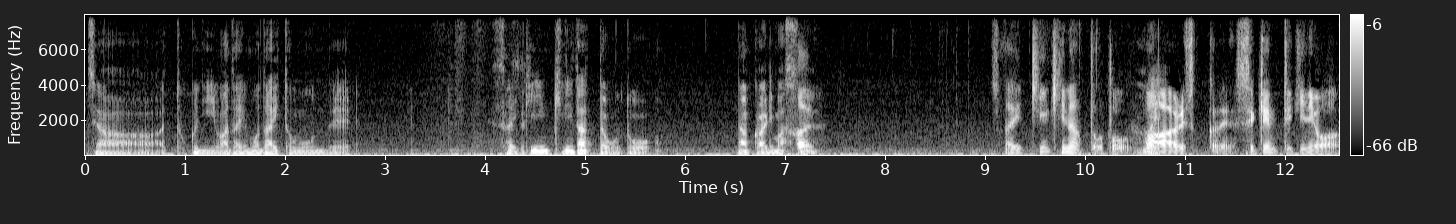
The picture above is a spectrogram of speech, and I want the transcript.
じゃあ特に話題もないと思うんで最近気になったことなんかあります、はい。最近気になったこと、い。まあ、あれですかね、世間的には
